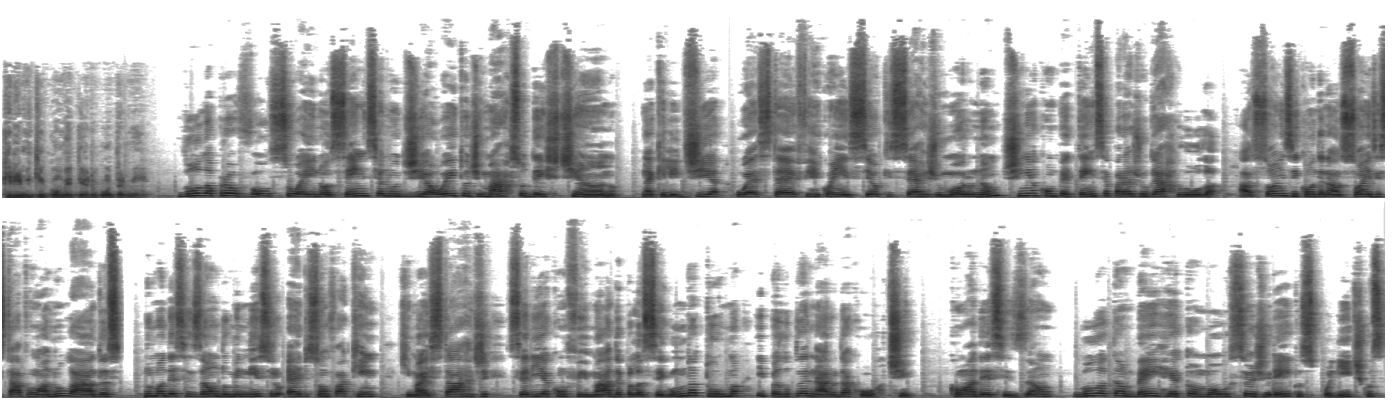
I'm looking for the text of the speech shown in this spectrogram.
crime que cometeram contra mim. Lula provou sua inocência no dia 8 de março deste ano. Naquele dia, o STF reconheceu que Sérgio Moro não tinha competência para julgar Lula. Ações e condenações estavam anuladas numa decisão do ministro Edson Fachin, que mais tarde seria confirmada pela segunda turma e pelo plenário da corte. Com a decisão, Lula também retomou seus direitos políticos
